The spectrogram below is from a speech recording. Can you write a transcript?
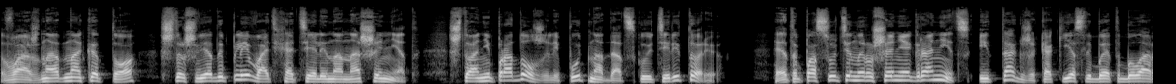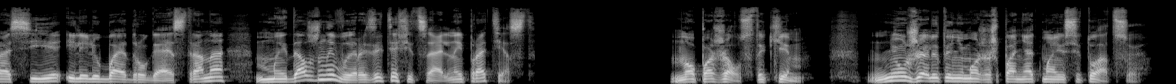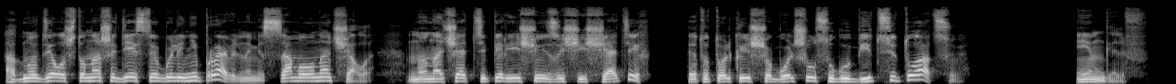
Важно, однако, то, что шведы плевать хотели на наше «нет», что они продолжили путь на датскую территорию. Это, по сути, нарушение границ, и так же, как если бы это была Россия или любая другая страна, мы должны выразить официальный протест. Но, пожалуйста, Ким, Неужели ты не можешь понять мою ситуацию? Одно дело, что наши действия были неправильными с самого начала, но начать теперь еще и защищать их, это только еще больше усугубит ситуацию. Ингольф,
